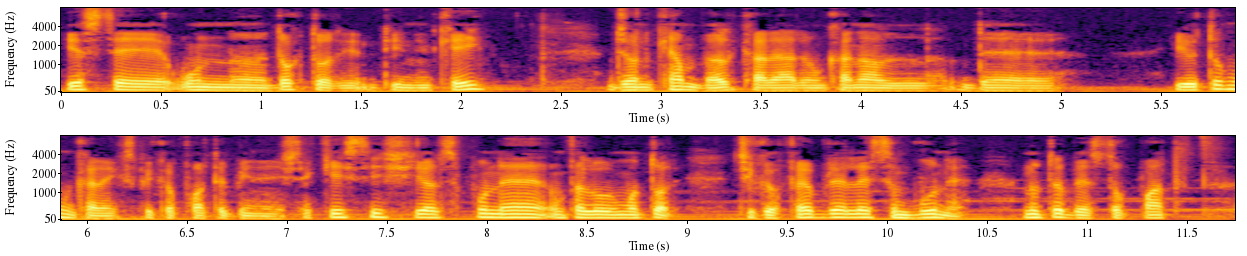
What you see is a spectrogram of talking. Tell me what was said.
Este un doctor din UK, John Campbell, care are un canal de YouTube în care explică foarte bine niște chestii și el spune în felul următor, ci că febrele sunt bune, nu trebuie stopat,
